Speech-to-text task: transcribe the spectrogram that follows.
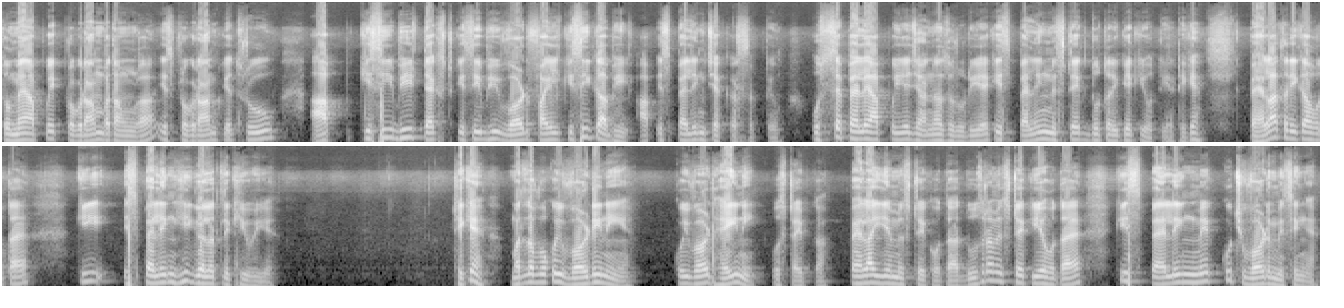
तो मैं आपको एक प्रोग्राम बताऊँगा। इस प्रोग्राम के थ्रू आप किसी भी टेक्स्ट, किसी भी वर्ड फ़ाइल, किसी का भी आप स्पेलिंग चेक कर सकते हो। उससे पहले आपको ये जानना ज़रूरी है कि स्पेलिंग मिस्टेक दो तरीके की होती है, ठीक है? पहला तरीका होता है कि स्पेलिंग ही गलत लिखी हुई है। ठीक है? मतलब वो कोई वर्ड ही नहीं है, कोई वर्ड है ही नहीं उस टाइप का। पहला ये मिस्टेक होता है। दूसरा मिस्टेक ये होता है कि स्पेलिंग में कुछ वर्ड मिसिंग है।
